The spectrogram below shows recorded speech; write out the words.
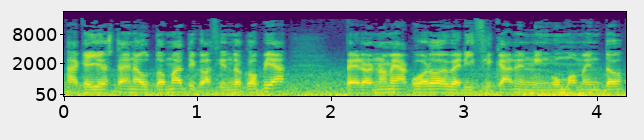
aquello está en automático haciendo copia, pero no me acuerdo de verificar en ningún momento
